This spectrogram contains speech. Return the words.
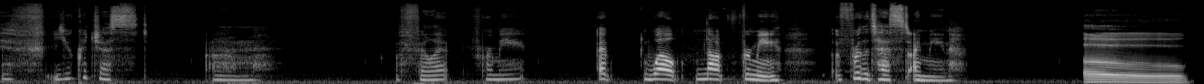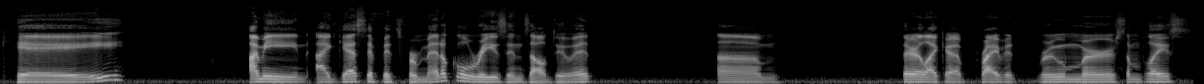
If you could just, um, fill it for me. Well, not for me. For the test, I mean. Okay. I mean, I guess if it's for medical reasons, I'll do it. Um, is there like a private room or someplace?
